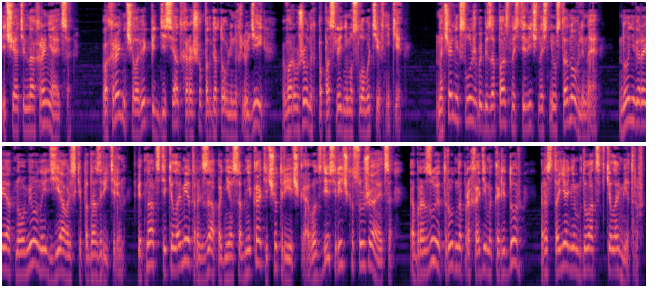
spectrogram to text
и тщательно охраняется. В охране человек 50 хорошо подготовленных людей – вооруженных по последнему слову техники. Начальник службы безопасности – личность неустановленная, но невероятно умен и дьявольски подозрителен. В 15 километрах западнее особняка течет речка, а вот здесь речка сужается, образуя труднопроходимый коридор расстоянием в 20 километров.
